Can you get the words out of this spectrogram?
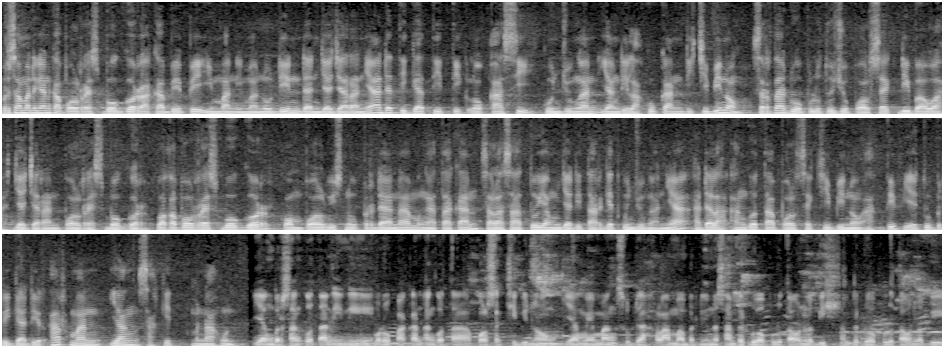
Bersama dengan Kapolres Bogor AKBP Iman Imanuddin dan jajarannya ada tiga titik lokasi kunjungan yang dilakukan di Cibinong, serta 27 polsek di bawah jajaran Polres Bogor. Wakapolres Bogor Kompol Wisnu Perdana mengatakan salah satu yang menjadi target kunjungannya adalah anggota Polsek Cibinong aktif yaitu Brigadir Arman yang sakit menahun. Yang bersangkutan ini merupakan anggota Polsek Cibinong yang memang sudah lama berdinas hampir 20 tahun lebih, hampir 20 tahun lebih.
